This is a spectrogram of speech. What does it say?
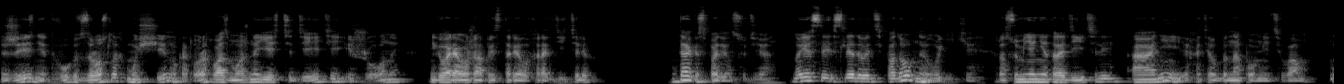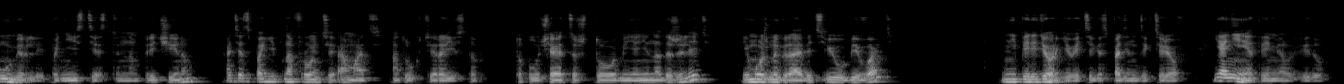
Жизни двух взрослых мужчин, у которых, возможно, есть дети и жены, не говоря уже о престарелых родителях. Да, господин судья, но если следовать подобной логике, раз у меня нет родителей, а они, я хотел бы напомнить вам, умерли по неестественным причинам, отец погиб на фронте, а мать от рук террористов, то получается, что меня не надо жалеть, и можно грабить и убивать? Не передергивайте, господин Дегтярев, я не это имел в виду.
